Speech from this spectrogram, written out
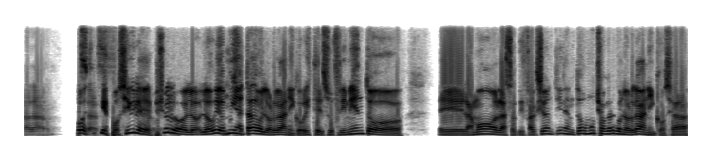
a dar es posible? Yo lo, veo muy atado al orgánico, ¿viste? El sufrimiento, eh, el amor, la satisfacción, tienen todo mucho que ver con lo orgánico, o sea,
